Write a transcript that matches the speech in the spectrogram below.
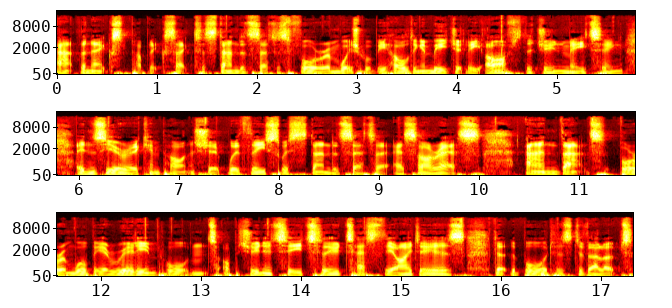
at the next Public Sector Standard Setters Forum, which we'll be holding immediately after the June meeting in Zurich in partnership with the Swiss standard setter SRS. And that forum will be a really important opportunity to test the ideas that the board has developed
